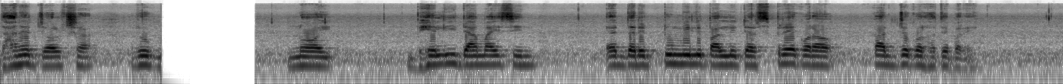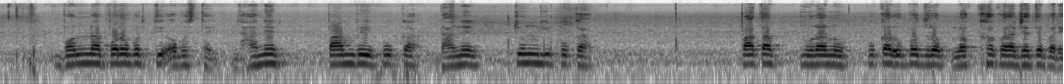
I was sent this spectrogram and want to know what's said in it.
ধানের জলসা, রোগ নয় validamycin at the rate two ml per litre spray করা কার্যকর হতে পারে। বন্যা পরবর্তী অবস্থায় ধানের পামড়ি পোকা, ধানের চুঙ্গি পোকা, পাতা মুড়ানো পোকার উপদ্রব লক্ষ্য করা যেতে পারে।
